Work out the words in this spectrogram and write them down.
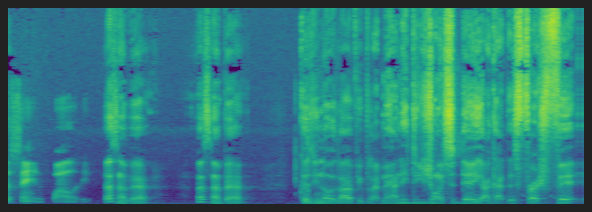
with the same quality. That's not bad. That's not bad. Because you know a lot of people are like, man, I need these joints today. I got this fresh fit.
